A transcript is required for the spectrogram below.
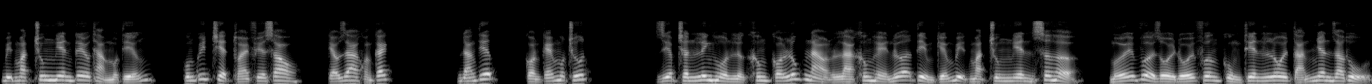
Bịt mặt trung niên kêu thảm một tiếng, cuống quýt triệt thoái phía sau, kéo ra khoảng cách. Đáng tiếc, còn kém một chút. Diệp Trần linh hồn lực không có lúc nào là không hề nữa tìm kiếm bịt mặt trung niên sơ hở, mới vừa rồi đối phương cùng thiên lôi tán nhân giao thủ,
